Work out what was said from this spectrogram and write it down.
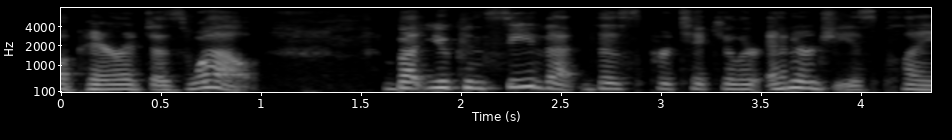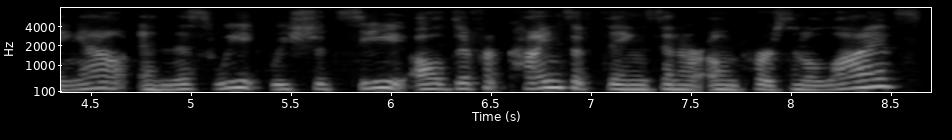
apparent as well But you can see that this particular energy is playing out. And this week, we should see all different kinds of things in our own personal lives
